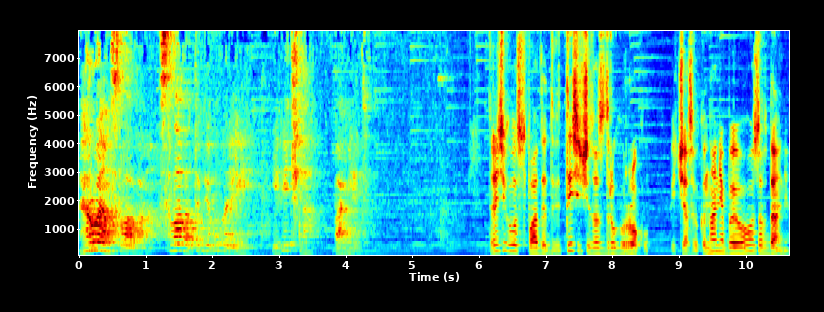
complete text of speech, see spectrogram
Героям слава! Слава тобі, Валерій, і вічна пам'ять! 3 листопада 2022 року, під час виконання бойового завдання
